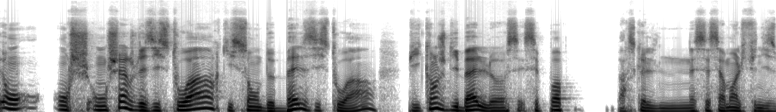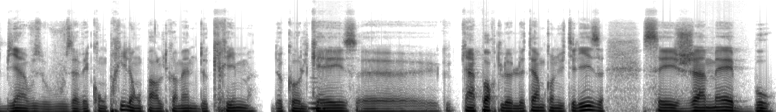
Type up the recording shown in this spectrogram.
on, cherche des histoires qui sont de belles histoires. Puis quand je dis belles, c'est pas parce que nécessairement elles finissent bien, vous, vous, avez compris, là on parle quand même de crime, de cold mm. case, euh, qu'importe le, terme qu'on utilise, c'est jamais beau.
